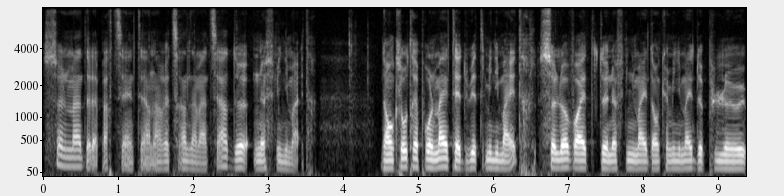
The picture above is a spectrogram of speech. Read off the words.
seulement de la partie interne en retirant de la matière de 9 mm. Donc l'autre épaulement était de 8 mm. Celui-là va être de 9 mm, donc un mm de plus,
